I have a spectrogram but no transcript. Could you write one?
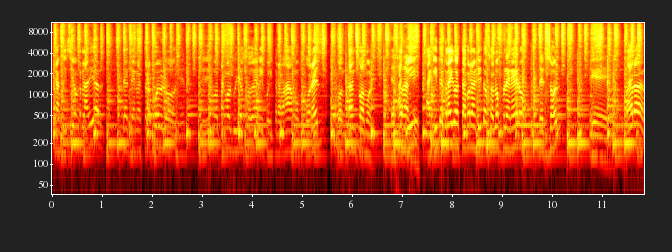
transmisión radial desde nuestro pueblo. Tan orgulloso de él y, pues, trabajamos por él con tanto amor. aquí, aquí te traigo esta programita, son los pleneros del sol, eh, para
